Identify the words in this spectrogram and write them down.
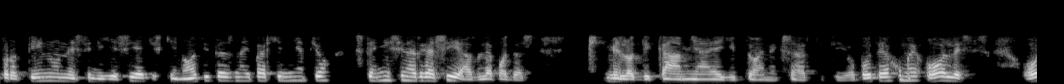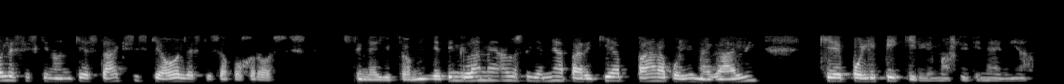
προτείνουν στην ηγεσία της κοινότητας να υπάρχει μια πιο στενή συνεργασία βλέποντας μελλοντικά μια Αίγυπτο ανεξάρτητη. Οπότε έχουμε όλες, όλες τις κοινωνικές τάξεις και όλες τις αποχρώσεις στην Αίγυπτο. Γιατί μιλάμε άλλωστε για μια παροικία πάρα πολύ μεγάλη και πολυπίκυλη με αυτή την έννοια.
